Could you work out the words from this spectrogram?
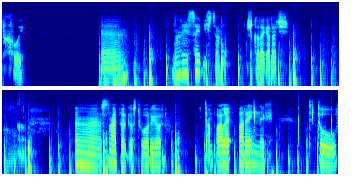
W chuj. Eee, no ale jest zajebista. Szkoda gadać. Eee, Sniper Ghost Warrior. I tam parę, parę innych tytułów.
